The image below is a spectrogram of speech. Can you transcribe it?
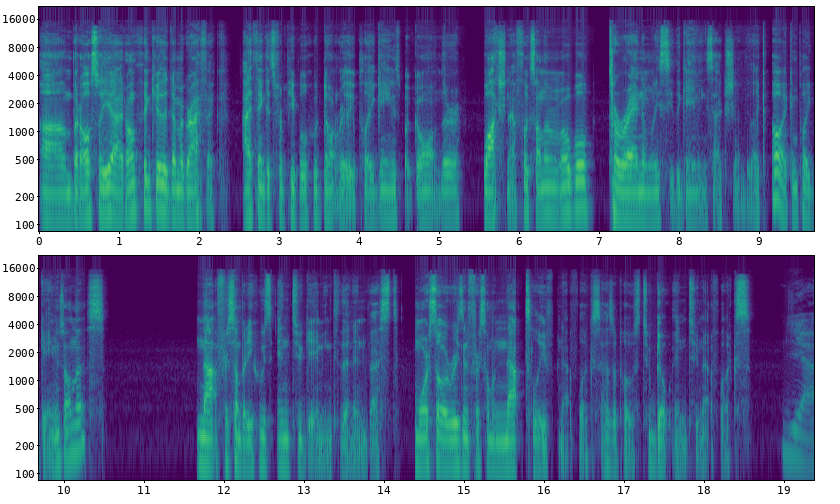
Um, but also, yeah, I don't think you're the demographic. I think it's for people who don't really play games but go on their watch Netflix on their mobile to randomly see the gaming section and be like, oh, I can play games on this. Not for somebody who's into gaming to then invest. More so a reason for someone not to leave Netflix as opposed to go into Netflix. Yeah.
